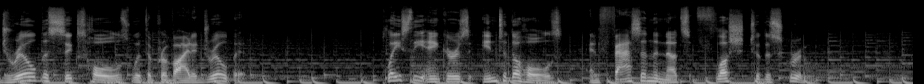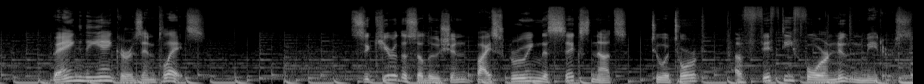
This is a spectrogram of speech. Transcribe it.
drill the six holes with the provided drill bit. Place the anchors into the holes and fasten the nuts flush to the screw. Bang the anchors in place. Secure the solution by screwing the six nuts to a torque of 54 newton meters.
